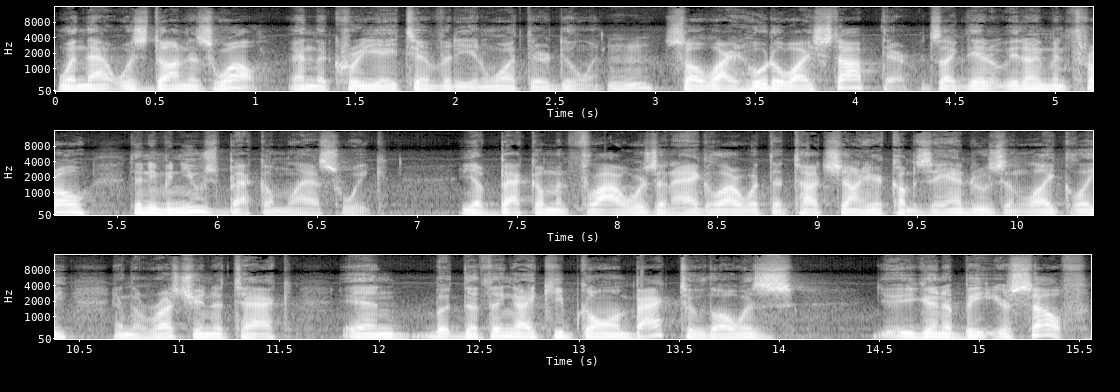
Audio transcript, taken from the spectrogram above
when that was done as well, and the creativity and what they're doing. Mm-hmm. So, right, who do I stop there? It's like they don't, we don't even throw, didn't even use Beckham last week. You have Beckham and Flowers and Agholor with the touchdown. Here comes Andrews and Likely in the rushing attack. And but the thing I keep going back to though is you're going to beat yourself.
